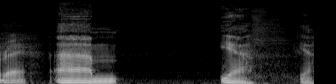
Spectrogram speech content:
Right. um yeah yeah.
